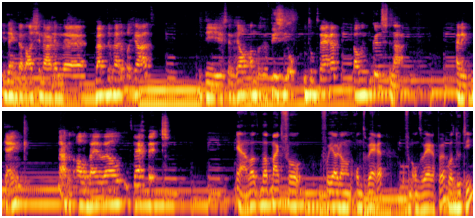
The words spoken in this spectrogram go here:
Ik denk dat als je naar een uh, webdeveloper gaat, die is een heel andere visie op goed ontwerp dan een kunstenaar. En ik denk nou, dat allebei wel ontwerp is. Ja, wat, wat maakt voor, voor jou dan een ontwerp? Of een ontwerper? Wat doet hij?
